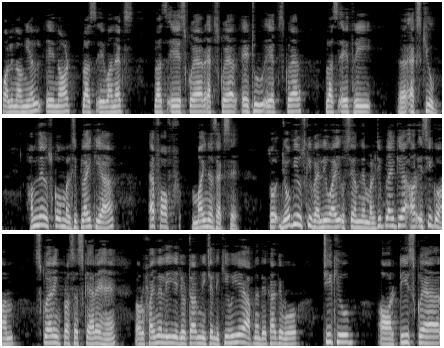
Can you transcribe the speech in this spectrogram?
polynomial A naught plus A one X plus A square X square, A two A X square plus A three X cube. ہم نے اس کو ملٹیپلائی کیا ایف آف مائنس ایکس سے۔ تو جو بھی اس کی ویلیو آئی، اس سے ہم نے ملٹیپلائی کیا اور اسی کو ہم اسکوائرنگ پروسیس کہہ رہے ہیں۔ اور فائنلی یہ جو ٹرم نیچے لکھی ہوئی ہے، آپ نے دیکھا کہ وہ ٹی کیوب اور ٹی اسکوائر،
